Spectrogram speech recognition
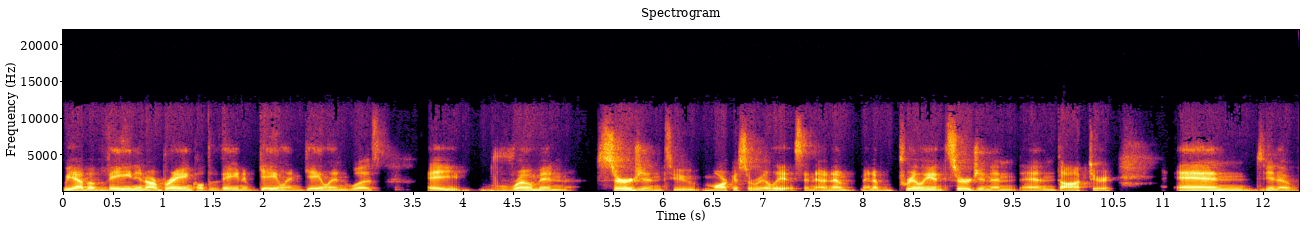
we have a vein in our brain called the vein of Galen. Galen was a Roman surgeon to Marcus Aurelius and, and, a, and a brilliant surgeon and, and doctor. And, you know,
